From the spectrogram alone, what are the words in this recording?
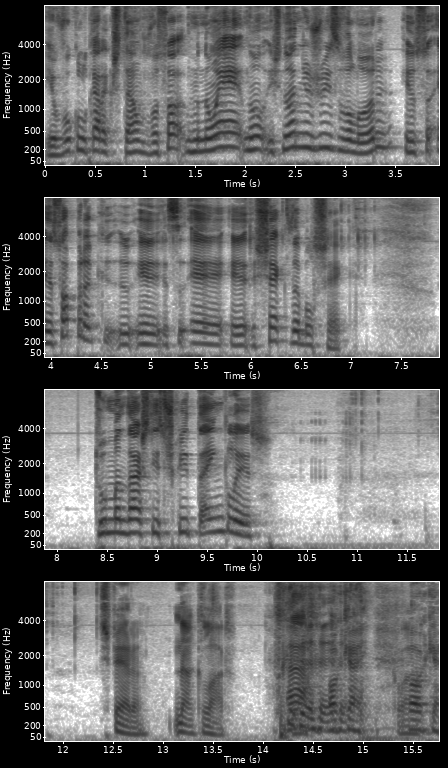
Eu vou colocar a questão, vou só, não é, não, isto não é nenhum juízo de valor, eu só- é só para que é, é, é check double check. Tu mandaste isso escrito em inglês. Espera. Não, claro. Ah, ok. Claro. Ok.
